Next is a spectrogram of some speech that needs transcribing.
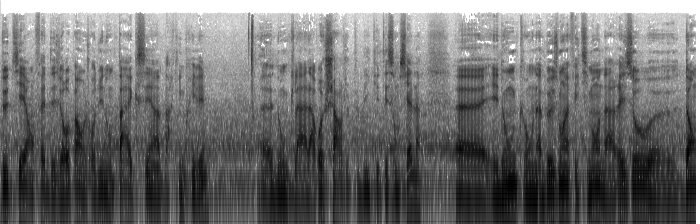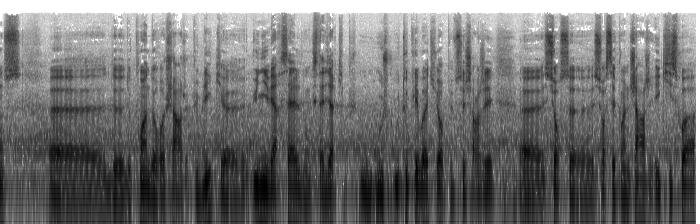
deux tiers en fait, des Européens aujourd'hui n'ont pas accès à un parking privé. Donc la, recharge publique est essentielle. Et donc on a besoin effectivement d'un réseau dense de, de points de recharge publics euh, universels, donc c'est-à-dire où, toutes les voitures peuvent se charger euh, sur, ce, sur ces points de charge et qui soient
